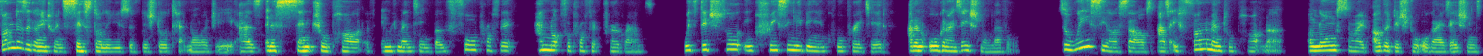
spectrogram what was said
funders are going to insist on the use of digital technology as an essential part of implementing both for profit and not for profit programs, with digital increasingly being incorporated at an organizational level. So we see ourselves as a fundamental partner alongside other digital organizations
